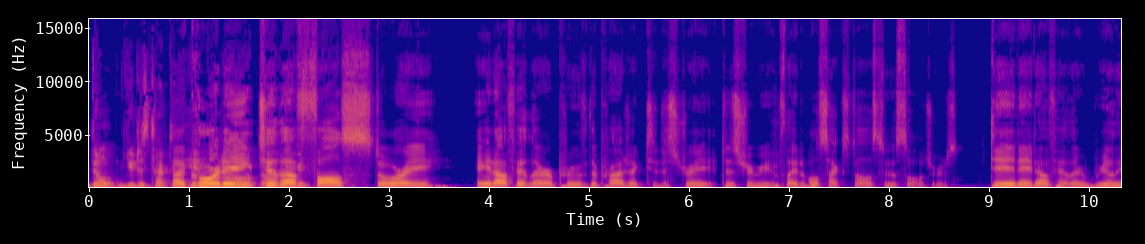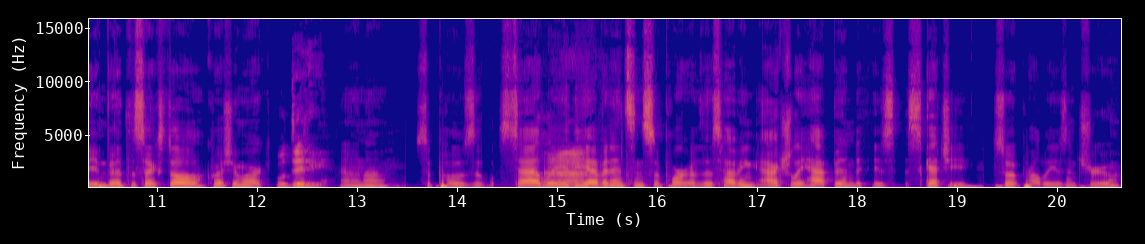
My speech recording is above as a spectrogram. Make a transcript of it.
don't you just typed in Hitler According to doll, the false story, Adolf Hitler approved the project to distra- distribute inflatable sex dolls to his soldiers. Did Adolf Hitler really invent the sex doll? Question mark. Well, did he? I don't know. Supposedly. Sadly, Ah. the evidence in support of this having actually happened is sketchy, so it probably isn't true.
